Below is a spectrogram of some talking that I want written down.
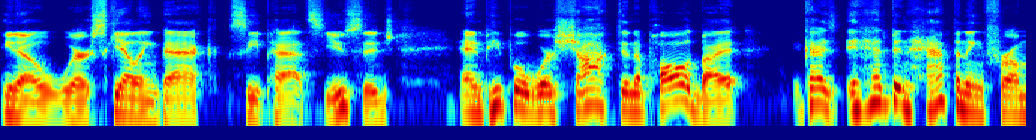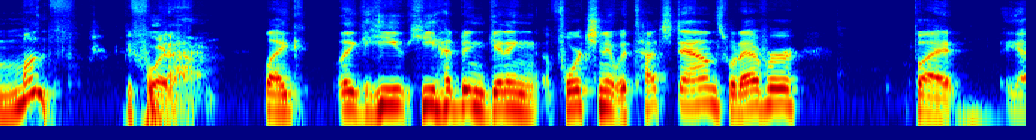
you know, we're scaling back CPAT's usage, and people were shocked and appalled by it. Guys, it had been happening for a month before Yeah. that. Like, like he he had been getting fortunate with touchdowns, whatever. But yeah,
